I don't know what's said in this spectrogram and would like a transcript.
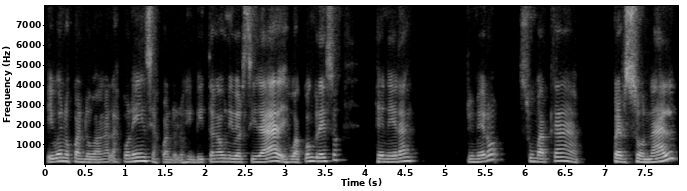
y bueno, cuando van a las ponencias, cuando los invitan a universidades o a congresos, generan, primero, su marca personal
